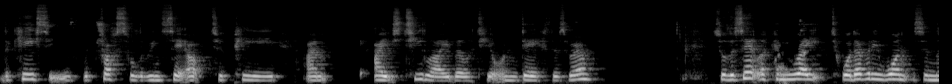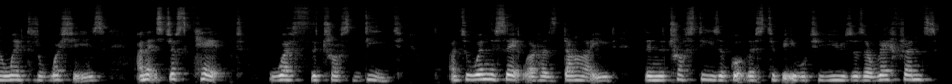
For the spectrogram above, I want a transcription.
the cases, the trust will have been set up to pay um, IHT liability on death as well. So the settlor can write whatever he wants in the letter of wishes, and it's just kept with the trust deed. And so when the settlor has died, then the trustees have got this to be able to use as a reference,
